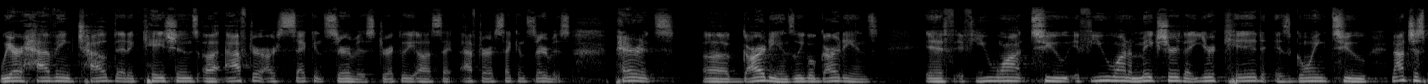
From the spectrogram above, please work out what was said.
we are having child dedications uh, after our second service, directly uh, se- after our second service. Parents, uh, guardians, legal guardians, if, if you want to if you want to make sure that your kid is going to not just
